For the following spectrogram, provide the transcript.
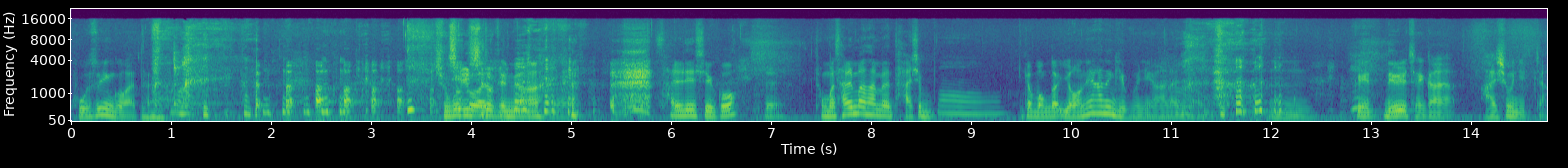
고수인 것 같아요. 죽을 것. 같으면 살리시고 네. 정말 살만 하면 다시 어, 그러니까 뭔가 연애하는 기분이에요 하나님은. 음. 그게 늘 제가 아쉬운 입장.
